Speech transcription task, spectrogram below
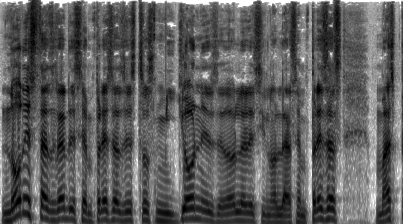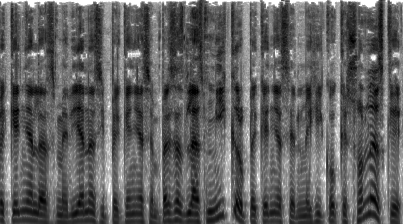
no de estas grandes empresas, de estos millones de dólares, sino las empresas más pequeñas, las medianas y pequeñas empresas, las micro pequeñas en México, que son las que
